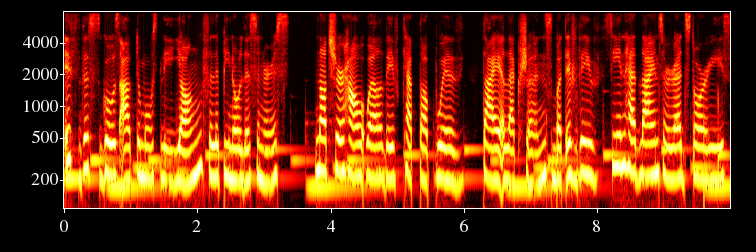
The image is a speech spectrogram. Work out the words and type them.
if this goes out to mostly young Filipino listeners, not sure how well they've kept up with Thai elections, but if they've seen headlines or read stories,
